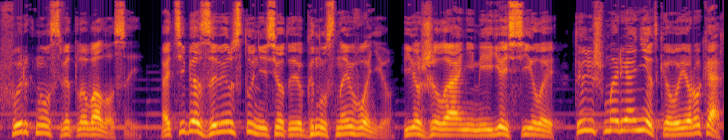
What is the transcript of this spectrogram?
фыркнул светловолосый. «От тебя за версту несет ее гнусной вонью, ее желаниями, ее силой. Ты лишь марионетка в ее руках».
